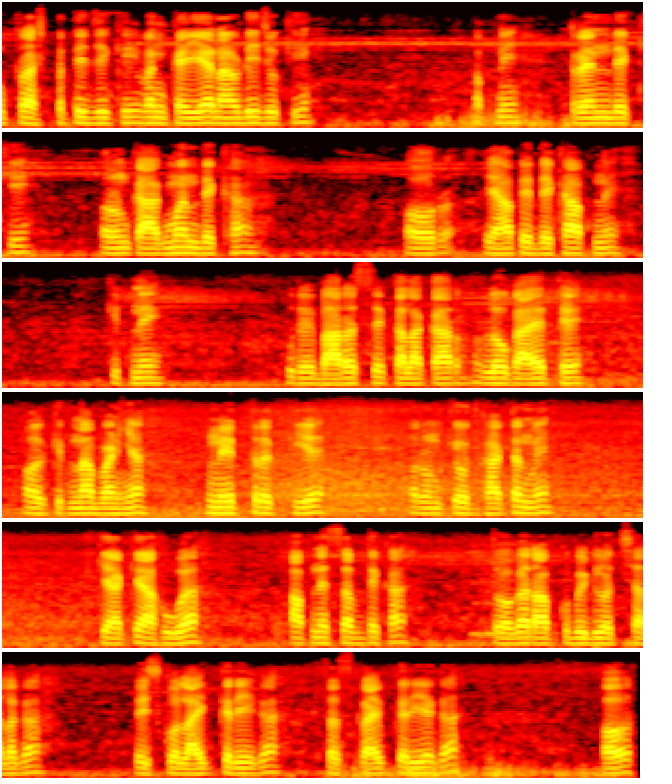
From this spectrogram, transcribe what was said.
उपराष्ट्रपति जी की, वेंकैया नायडू जो की अपनी ट्रेन देखी और उनका आगमन देखा और यहाँ पे देखा आपने कितने पूरे भारत से कलाकार लोग आए थे और कितना बढ़िया नृत्य किए और उनके उद्घाटन में क्या क्या हुआ, आपने सब देखा। तो अगर आपको वीडियो अच्छा लगा तो इसको लाइक करिएगा, सब्सक्राइब करिएगा और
